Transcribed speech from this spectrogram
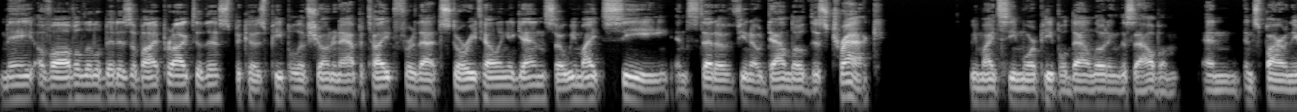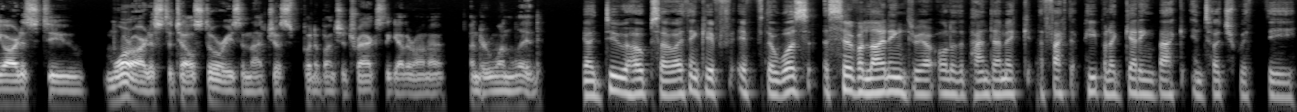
may evolve a little bit as a byproduct of this because people have shown an appetite for that storytelling again. So we might see instead of, you know, download this track, we might see more people downloading this album and inspiring the artists to more artists to tell stories and not just put a bunch of tracks together on a under one lid. I do hope so. I think if if there was a silver lining throughout all of the pandemic, the fact that people are getting back in touch with the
